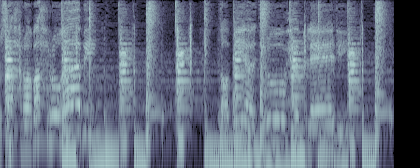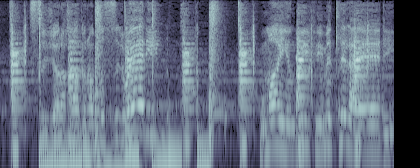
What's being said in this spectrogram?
وصحراء بحر وغابي طبيعة روح بلادي. شجرة خضرا بنص الوادي. ومي نظيفة مثل العادي.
